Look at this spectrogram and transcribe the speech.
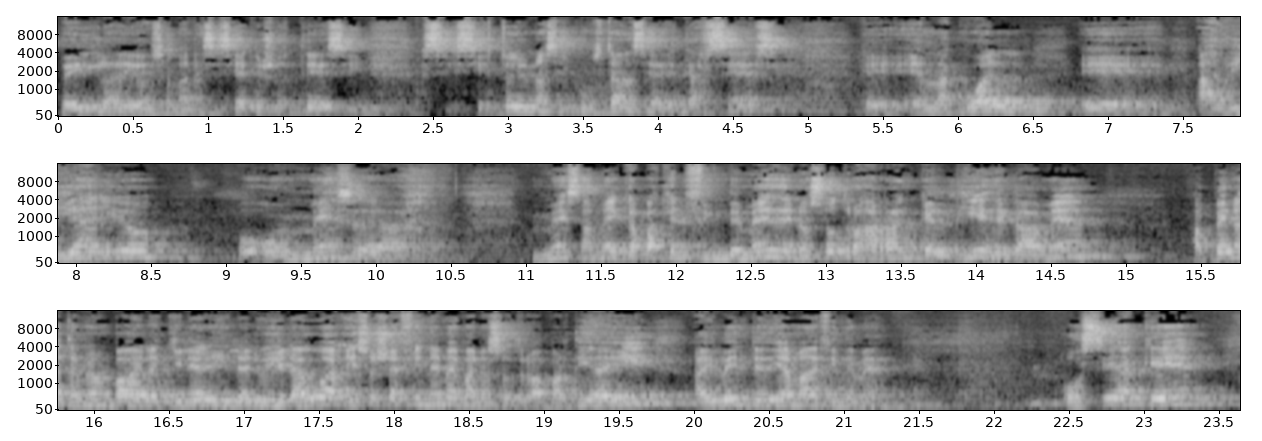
pedirle a Dios en la necesidad que yo esté. Si, si, estoy en una circunstancia de escasez eh, en la cual eh, a diario o, o mes mes a mes, capaz que el fin de mes de nosotros arranca el 10 de cada mes, apenas terminamos de pagar el alquiler y la luz y el agua, eso ya es fin de mes para nosotros. A partir de ahí hay 20 días más de fin de mes. O sea que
